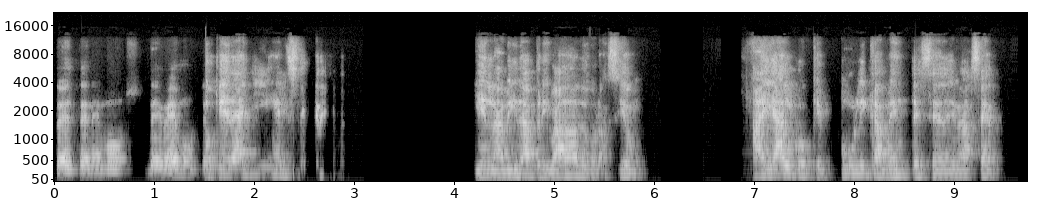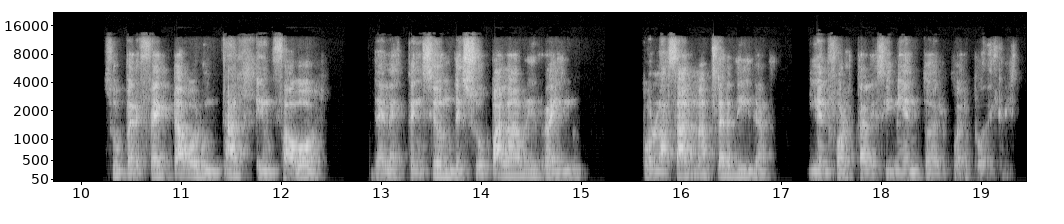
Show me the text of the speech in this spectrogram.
Entonces tenemos, debemos... Esto queda allí en el secreto y en la vida privada de oración. Hay algo que públicamente se debe hacer. Su perfecta voluntad en favor de la extensión de su palabra y reino por las almas perdidas y el fortalecimiento del cuerpo de Cristo.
